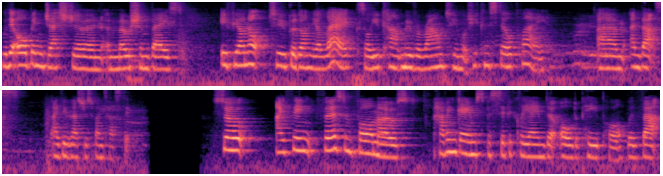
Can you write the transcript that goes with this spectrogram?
with it all being gesture and, and motion based, if you're not too good on your legs or you can't move around too much, you can still play. Um, and that's, I think that's just fantastic. So I think first and foremost, having games specifically aimed at older people with that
